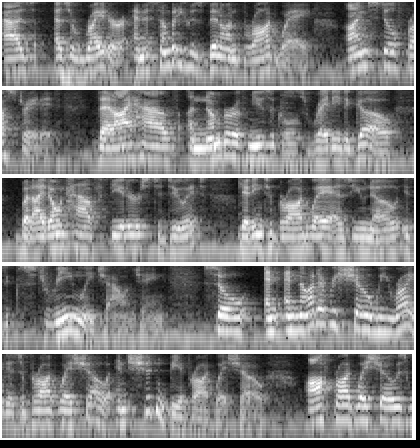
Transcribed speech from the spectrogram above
As, as a writer and as somebody who's been on Broadway, I'm still frustrated that I have a number of musicals ready to go, but I don't have theaters to do it. Getting to Broadway, as you know, is extremely challenging. So, and, and not every show we write is a Broadway show and shouldn't be a Broadway show. Off Broadway shows,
